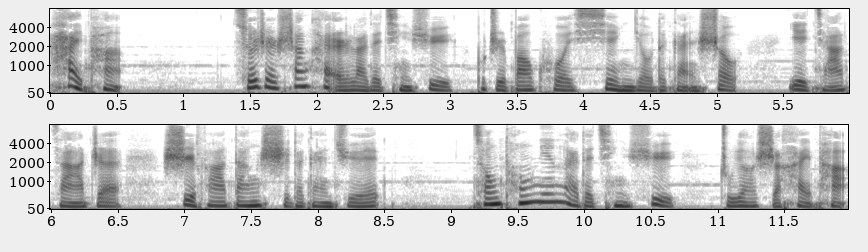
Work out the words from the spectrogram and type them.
害怕，随着伤害而来的情绪，不只包括现有的感受，也夹杂着事发当时的感觉。从童年来的情绪主要是害怕，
